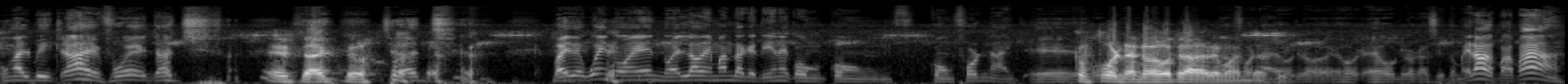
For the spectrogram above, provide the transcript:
un arbitraje, fue. Exacto. By the way, no es, no es la demanda que tiene con, con, con Fortnite. con Fortnite, no es otra demanda. sí. es, otro, casito. Mira, papá,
